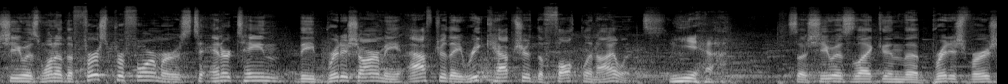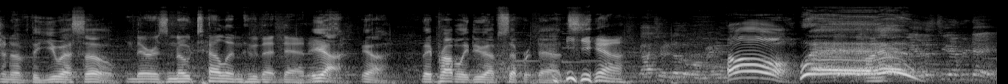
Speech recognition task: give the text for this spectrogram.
she was one of the first performers to entertain the British Army after they recaptured the Falkland Islands. Yeah, So she was like in the British version of the USO. there is no telling who that dad is. Yeah, yeah. They probably do have separate dads. Yeah. Got you another one, man. oh! Let's do every day.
